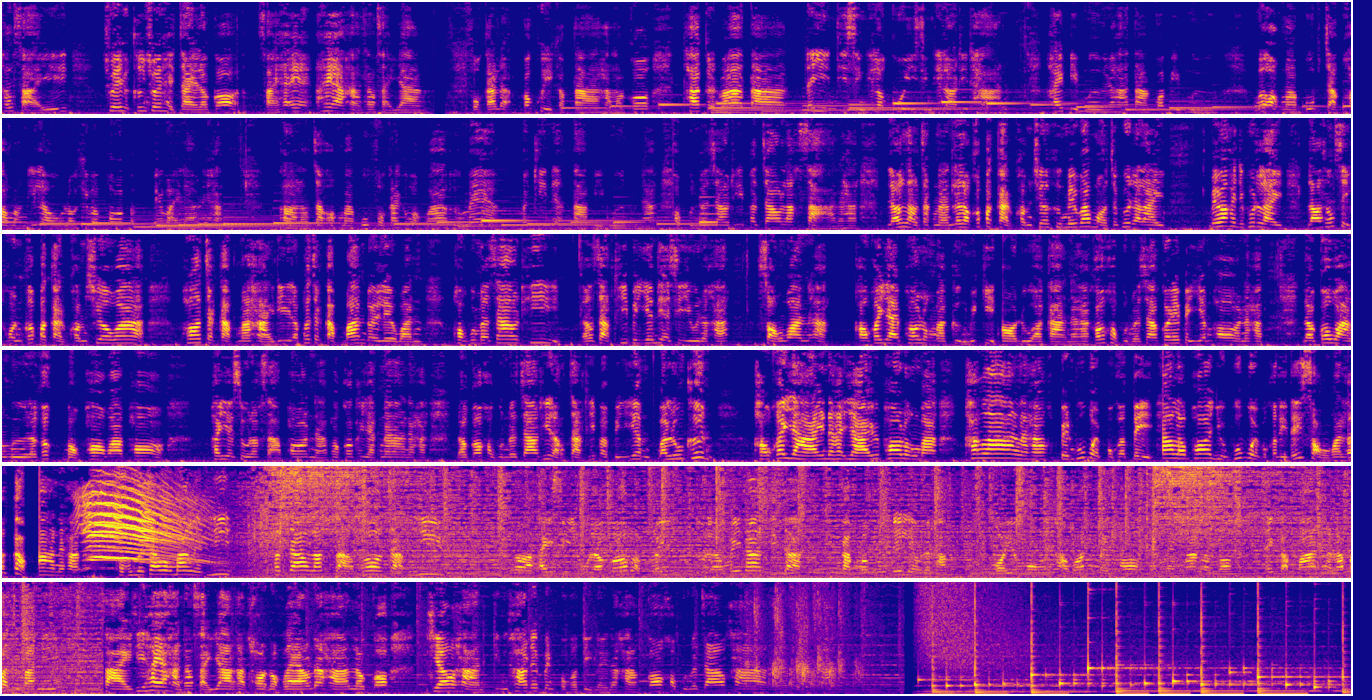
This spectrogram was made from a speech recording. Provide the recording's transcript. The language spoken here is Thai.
ทั้งสายช่วยเครื่องช่วยหายใจ แล้วก็สายให้ให้อาหารทางสายยางโฟกัสอะก็คุยกับตาค่ะ แล้วก็ถ้าเกิดว่าตาได้ยินที่สิ่งที่เราคุยสิ่งที่เราอธิษฐาน ให้บีบมือนะคะ ตาก็บีบมือ เมื่อออกมาปุ๊บจากความหวังที่เราเราคิดว่าพ่อแบบไม่ไหวแล้วเนี่ย เราจะออกมาปุ๊บโฟกัสก็บอกว่าเออแม่เมื่อกี้เนี่ยตาบีบมือหนูนะขอบคุณพระเจ้าที่พระเจ้ารักษานะคะ แล้วหลังจากนั้นแล้วเราก็ประกาศความเชื่อคือไม่ว่าหมอจะพูดอะไร ไม่ว่าใครจะพูดอะไร เราทั้งสี่คนก็ประกาศความเชื่อว่า พ่อจะกลับมาหายดีแล้วพ่อจะกลับบ้านโดยเร็ววัน ขอบคุณพระเจ้าที่หลังจากที่ไปเยี่ยมที่ ICU นะคะสองวันค่ะเขาก็ย้ายพ่อลงมากึ่งวิกฤตรอดูอาการนะคะ ก็ขอบคุณพระเจ้าก็ได้ไปเยี่ยมพ่อนะคะ แล้วก็วางมือแล้วก็บอกพ่อว่าพ่อ พระเยซูรักษาพ่อนะพ่อก็พยักหน้านะคะ แล้วก็ขอบคุณพระเจ้าที่หลังจากที่ไปเยี่ยมวันรุ่งขึ้นเขาก็ย้ายนะคะย้ายพ่อลงมาข้างล่างนะคะ เป็นผู้ป่วยปกติแล้วพ่ออยู่ผู้ป่วยปกติได้ 2 วันแล้วกลับบ้านนะคะขอบคุณพระเจ้ามากๆเลยที่พระเจ้ารักษาพ่อจากที่ไอซียูแล้วก็แบบไม่ดูแล้วไม่น่าที่จะกลับมาฟื้นได้เร็วนะคะหมอยังงงเลยค่ะว่าทำไมพ่อแข็งแรงมากแล้วก็ได้กลับบ้านค่ะแล้วปัจจุบันนี้สายที่ให้อาหารทางสายยางค่ะถอดออกแล้วนะคะ แล้วก็ เคี้ยวอาหารกินข้าวได้เป็นปกติเลยนะคะ ก็ขอบคุณพระเจ้าค่ะ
